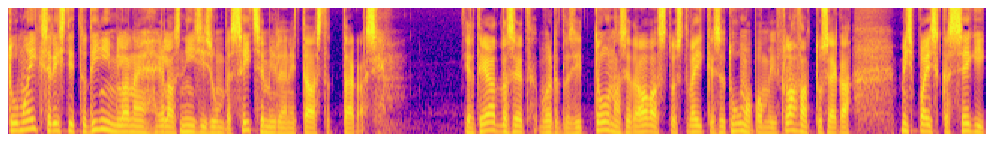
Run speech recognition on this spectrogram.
tuumaiks ristitud inimlane elas niisiis umbes seitse miljonit aastat tagasi ja teadlased võrdlesid toona seda avastust väikese tuumapommi plahvatusega, mis paiskas segi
